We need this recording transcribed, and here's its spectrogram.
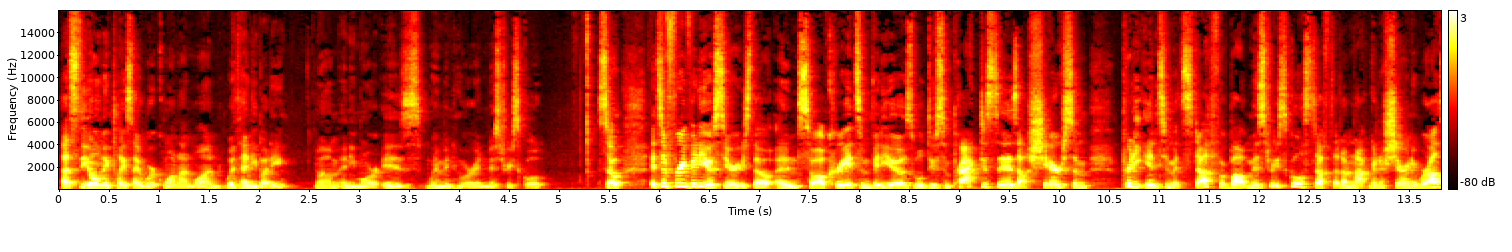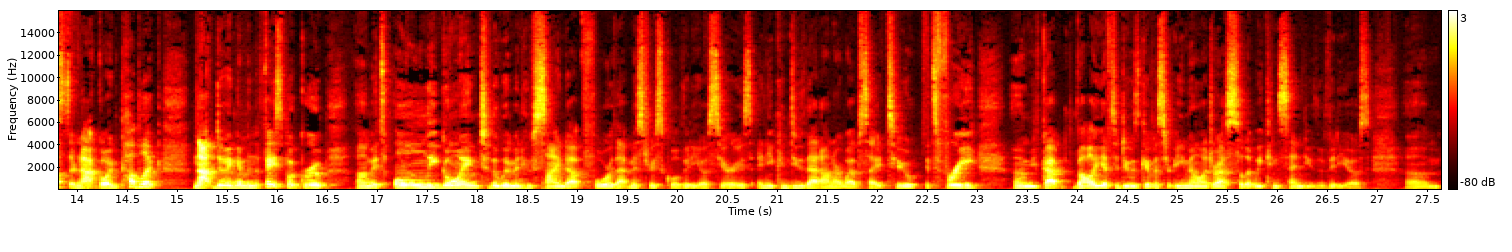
that's the only place I work one on one with anybody um, anymore is women who are in mystery school. So it's a free video series though, and so I'll create some videos. We'll do some practices. I'll share some pretty intimate stuff about mystery school stuff that I'm not going to share anywhere else. They're not going public. Not doing them in the Facebook group. Um, it's only going to the women who signed up for that mystery school video series, and you can do that on our website too. It's free. Um, you've got all you have to do is give us your email address so that we can send you the videos, um,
